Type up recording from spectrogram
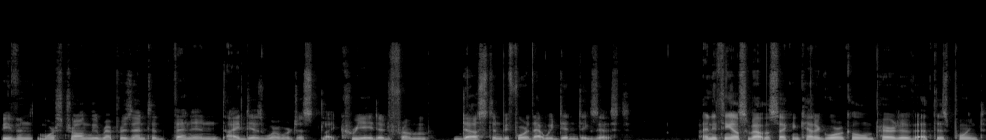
be even more strongly represented than in ideas where we're just like created from dust and before that we didn't exist. Anything else about the second categorical imperative at this point?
